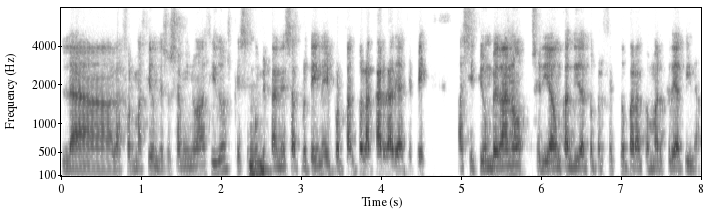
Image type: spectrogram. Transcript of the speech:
la, formación de esos aminoácidos que se conviertan en esa proteína y, por tanto, la carga de ATP. Así que un vegano sería un candidato perfecto para tomar creatina.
